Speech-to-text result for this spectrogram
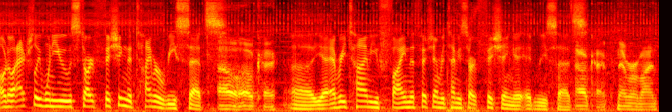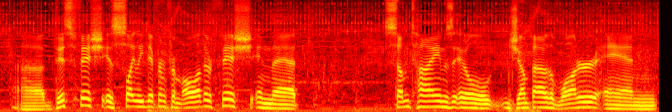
Oh no, actually, when you start fishing, the timer resets. Oh, okay. Uh, yeah, every time you find the fish, every time you start fishing, it, it resets. Okay, never mind. Uh, this fish is slightly different from all other fish in that sometimes it'll jump out of the water and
